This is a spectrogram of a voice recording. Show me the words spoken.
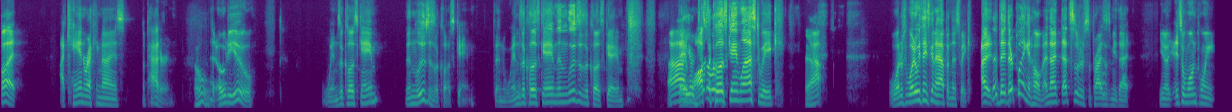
but I can recognize a pattern. Oh, that ODU wins a close game, then loses a close game, then wins a close game, then loses a close game. Uh, they lost a close game last week. Yeah. What is what do we think is going to happen this week? I, they, are playing at home, and that that sort of surprises me. That you know it's a one point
